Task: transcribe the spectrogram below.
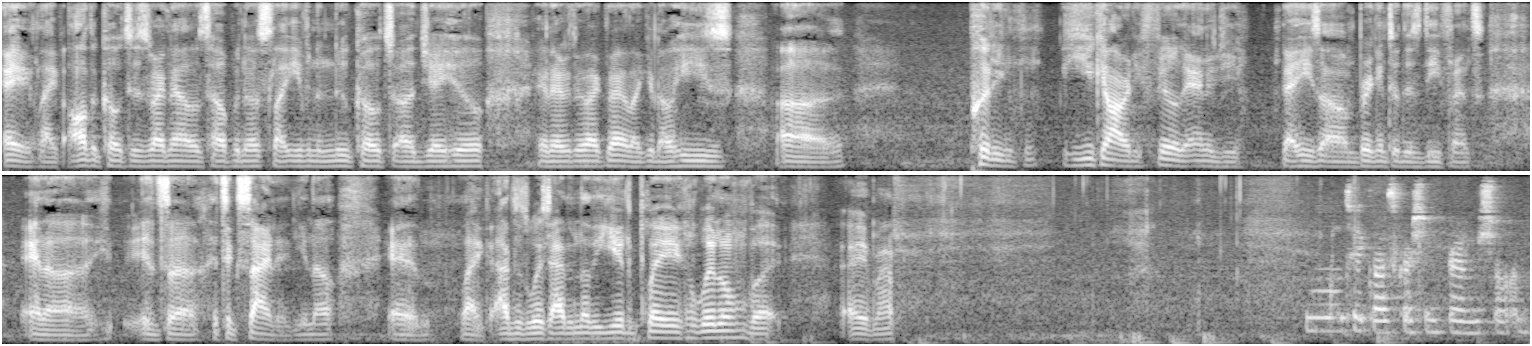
hey, like all the coaches right now is helping us. Like even the new coach uh, Jay Hill and everything like that. Like you know he's uh, putting. You can already feel the energy that he's um, bringing to this defense. And uh, it's uh, it's exciting, you know, and like I just wish I had another year to play with him, but hey, man. We'll take last question from Sean.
